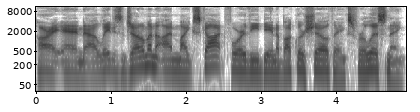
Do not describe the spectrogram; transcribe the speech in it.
All right. And uh, ladies and gentlemen, I'm Mike Scott for the Dana Buckler Show. Thanks for listening.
